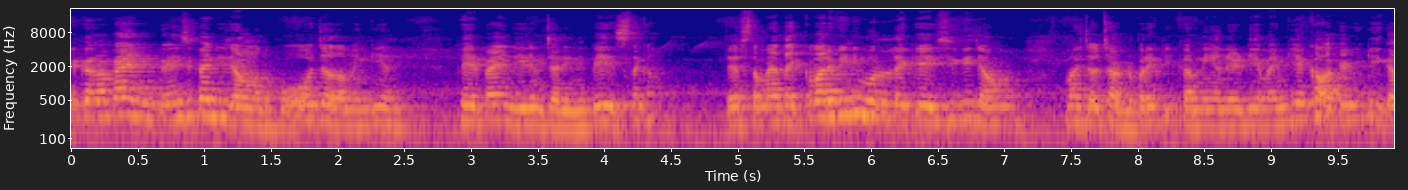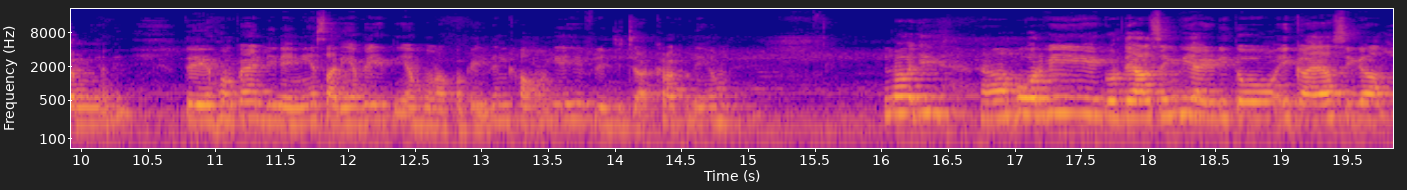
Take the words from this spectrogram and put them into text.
ਇੱਕ ਕਰਾਂ ਭੈਣ ਜੀ ਨੂੰ ਕਹਿੰਦੀ ਸੀ, ਭੈਣ ਜੀ ਜਾਮਣਾ ਤਾਂ ਬਹੁਤ ਜ਼ਿਆਦਾ ਮਹਿੰਗੀਆਂ ਨੇ ਫਿਰ ਭੈਣ ਜੀ ਨੇ ਵਿਚਾਰੀ ਨੇ ਭੇਜ ਦਿੱਤਾ। ਤੇ ਇਸ ਤਾਂ ਮੈਂ ਤਾਂ ਇੱਕ ਵਾਰ ਵੀ ਨਹੀਂ ਮੁੱਲ ਲੈ ਕੇ ਆਈ ਸੀਗੀ ਜਾਮਣ ਮੈਂ ਕਿਹਾ ਚੱਲ ਛੱਡ ਪਰੇ, ਕੀ ਕਰਨੀਆਂ ਨੇ, ਏਡੀਆਂ ਮਹਿੰਗੀਆਂ ਖਾ ਕੇ ਵੀ ਕੀ ਕਰਨੀਆਂ ਨੇ। ਤੇ ਹੁਣ ਭੈਣ ਜੀ ਨੇ ਇੰਨੀਆਂ ਸਾਰੀਆਂ ਭੇਜਤੀਆਂ, ਹੁਣ ਆਪਾਂ ਕਈ ਦਿਨ ਖਾਵਾਂਗੇ, ਇਹ ਫ੍ਰਿਜ 'ਚ ਰੱਖ ਰੱਖਦੇ ਹਾਂ ਹੁਣ। ਲੋ ਜੀ ਹੋਰ ਵੀ ਗੁਰਦਿਆਲ ਸਿੰਘ ਦੀ ਆਈਡੀ ਤੋਂ ਇੱਕ ਆਇਆ ਸੀਗਾ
